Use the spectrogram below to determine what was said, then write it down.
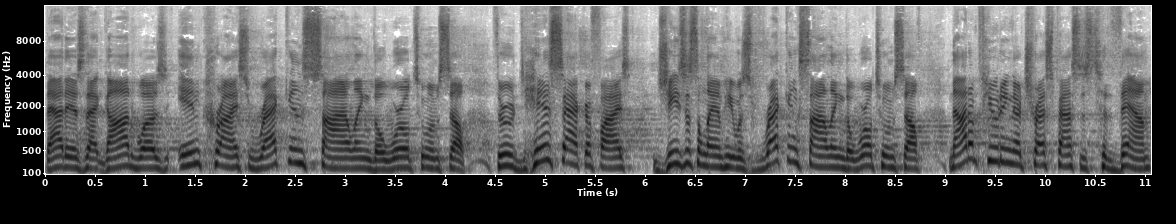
that is that God was in Christ reconciling the world to himself. Through his sacrifice, Jesus the lamb, he was reconciling the world to himself, not imputing their trespasses to them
